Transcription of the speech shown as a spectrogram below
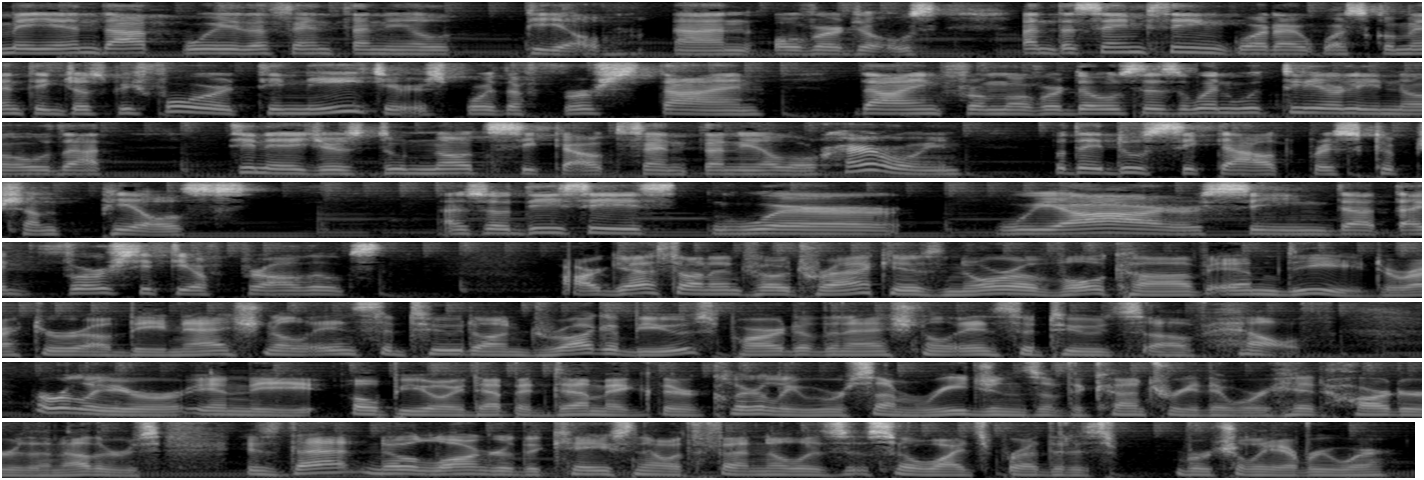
may end up with a fentanyl pill and overdose. And the same thing, what I was commenting just before, teenagers for the first time dying from overdoses when we clearly know that teenagers do not seek out fentanyl or heroin, but they do seek out prescription pills. And so this is where we are seeing that diversity of products our guest on InfoTrack is Nora Volkow, MD, Director of the National Institute on Drug Abuse, part of the National Institutes of Health. Earlier in the opioid epidemic, there clearly were some regions of the country that were hit harder than others. Is that no longer the case now with fentanyl? Is it so widespread that it's virtually everywhere?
